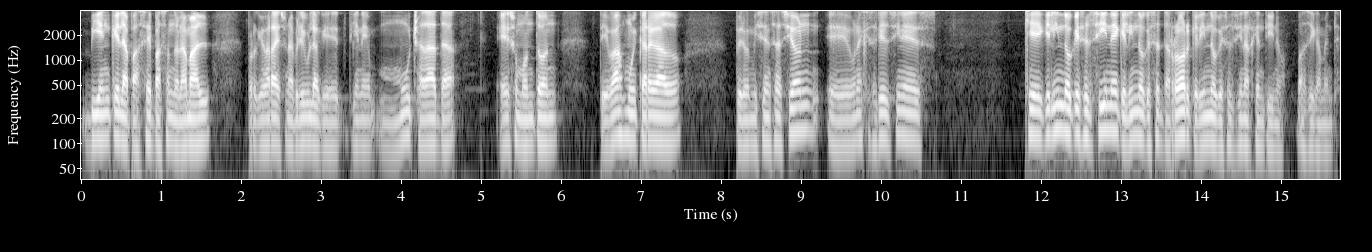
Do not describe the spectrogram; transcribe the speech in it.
bien que la pasé pasándola mal, porque es verdad es una película que tiene mucha data, es un montón, te vas muy cargado, pero mi sensación eh, una vez que salí del cine es Qué, qué lindo que es el cine, qué lindo que es el terror, qué lindo que es el cine argentino, básicamente.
